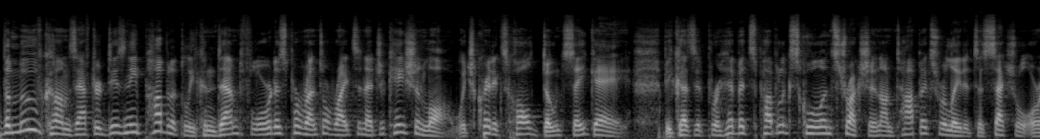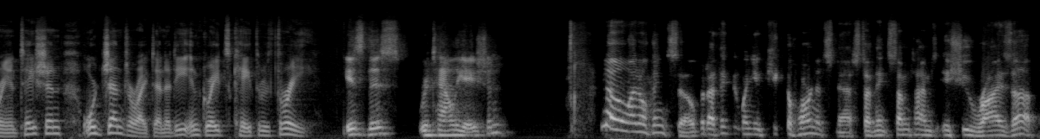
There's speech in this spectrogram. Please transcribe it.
The move comes after Disney publicly condemned Florida's parental rights and education law, which critics call Don't Say Gay, because it prohibits public school instruction on topics related to sexual orientation or gender identity in grades K through 3. Is this retaliation? No, I don't think so. But I think that when you kick the hornet's nest, I think sometimes issues rise up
